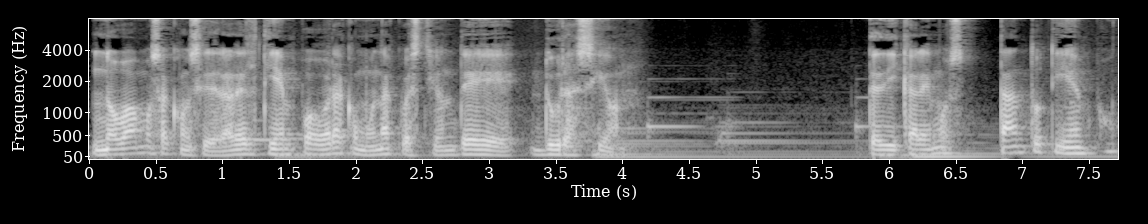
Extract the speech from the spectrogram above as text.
No vamos a considerar el tiempo ahora como una cuestión de duración. Dedicaremos tanto tiempo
